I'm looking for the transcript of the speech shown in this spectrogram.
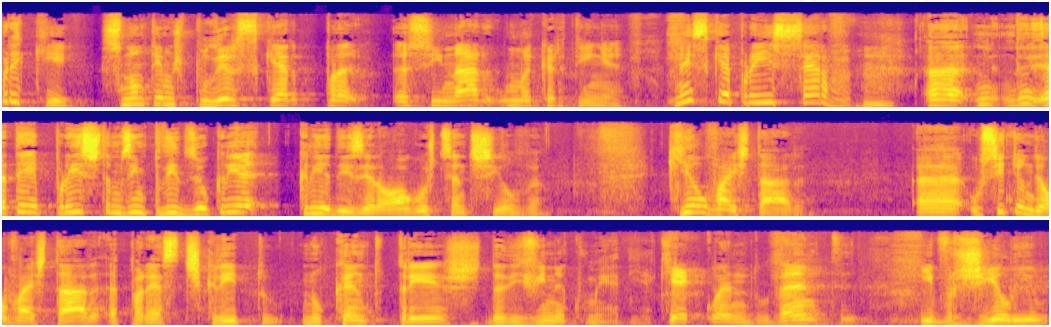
Para quê? Se não temos poder sequer para assinar uma cartinha. Nem sequer para isso serve. Hum. Uh, até para isso estamos impedidos. Eu queria, queria dizer ao Augusto Santos Silva que ele vai estar Uh, o sítio onde ele vai estar aparece descrito no canto 3 da Divina Comédia, que é quando Dante e Virgílio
